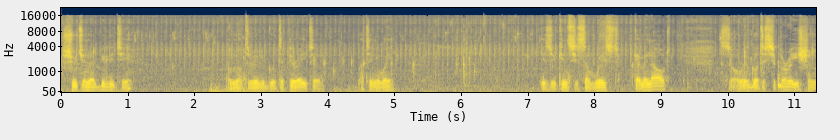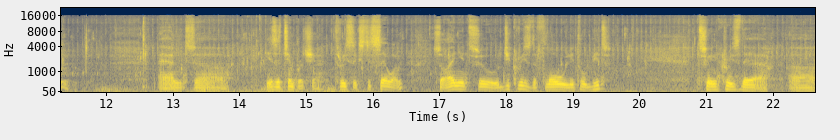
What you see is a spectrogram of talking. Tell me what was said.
shooting ability. I'm not a really good operator but anyway. As you can see some waste coming out. So we've got a separation. And uh, here's a temperature 367 so I need to decrease the flow a little bit to increase the uh,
